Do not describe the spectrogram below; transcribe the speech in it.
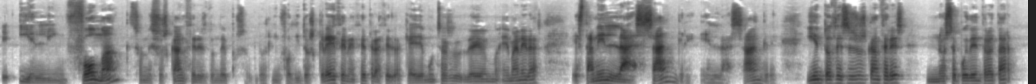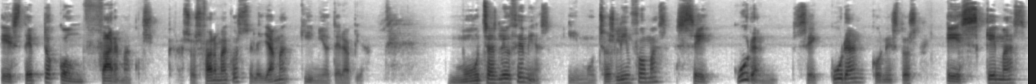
y el linfoma, que son esos cánceres donde pues, los linfocitos crecen, etcétera, etcétera, que hay de muchas maneras, están en la sangre, en la sangre. Y entonces esos cánceres no se pueden tratar excepto con fármacos. Pero a esos fármacos se le llama quimioterapia. Muchas leucemias y muchos linfomas se curan se curan con estos esquemas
